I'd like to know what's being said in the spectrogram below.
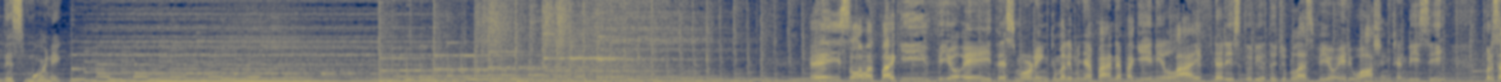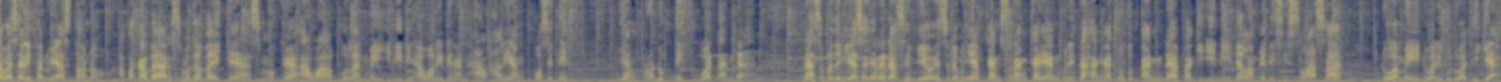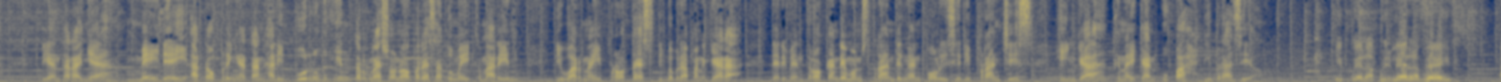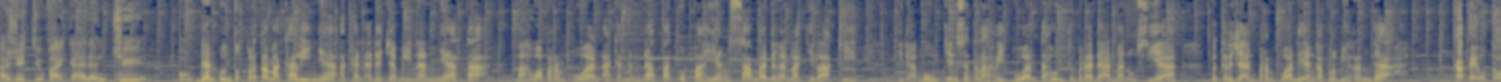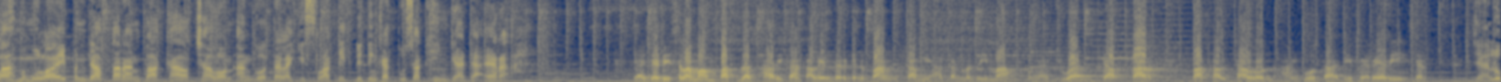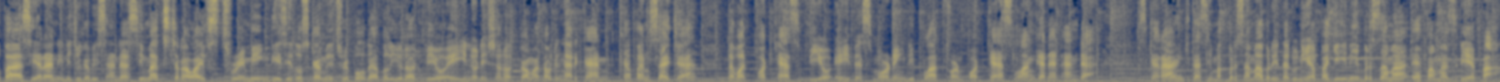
This Morning. Hey, selamat pagi. VOA This Morning kembali menyapa Anda pagi ini live dari Studio 17 VOA di Washington DC bersama saya Rifan Wiastono. Apa kabar? Semoga baik ya. Semoga awal bulan Mei ini diawali dengan hal-hal yang positif, yang produktif buat Anda. Nah, seperti biasanya redaksi VOA sudah menyiapkan serangkaian berita hangat untuk Anda pagi ini dalam edisi Selasa, 2 Mei 2023. Di antaranya, May Day atau peringatan Hari Buruh Internasional pada 1 Mei kemarin diwarnai protes di beberapa negara dari bentrokan demonstran dengan polisi di Prancis hingga kenaikan upah di Brazil. E pela primeira vez a gente vai garantir Dan untuk pertama kalinya akan ada jaminan nyata bahwa perempuan akan mendapat upah yang sama dengan laki-laki. Tidak mungkin setelah ribuan tahun keberadaan manusia, pekerjaan perempuan dianggap lebih rendah. KPU telah memulai pendaftaran bakal calon anggota legislatif di tingkat pusat hingga daerah. Ya, jadi selama 14 hari kan kalender ke depan kami akan menerima pengajuan daftar bakal calon anggota DPR RI dan Jangan lupa siaran ini juga bisa Anda simak secara live streaming di situs kami www.voaindonesia.com atau dengarkan kapan saja lewat podcast VOA This Morning di platform podcast langganan Anda. Sekarang kita simak bersama berita dunia pagi ini bersama Eva Mazrieva.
